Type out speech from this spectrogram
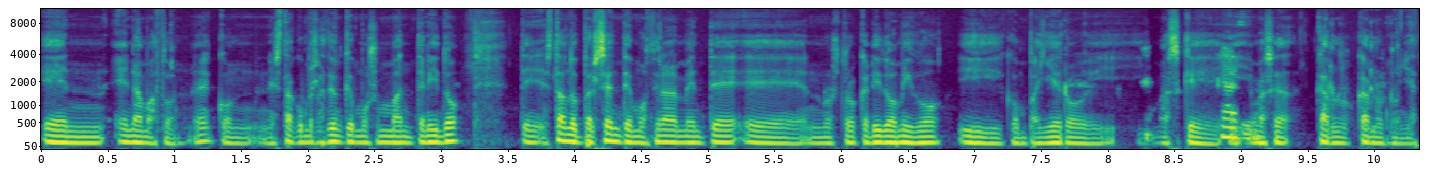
en, Amazon, ¿eh? con esta conversación que hemos mantenido, estando presente emocionalmente eh, nuestro querido amigo y compañero y, más, que, Carlos, Carlos Núñez.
